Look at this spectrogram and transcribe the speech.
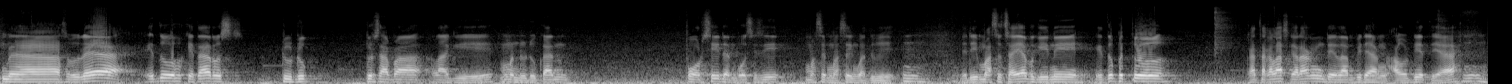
Nah, sebetulnya itu kita harus duduk bersama lagi mendudukan porsi dan posisi masing-masing Pak Dwi. Hmm. Jadi maksud saya begini, itu betul. Katakanlah sekarang dalam bidang audit ya. Hmm.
